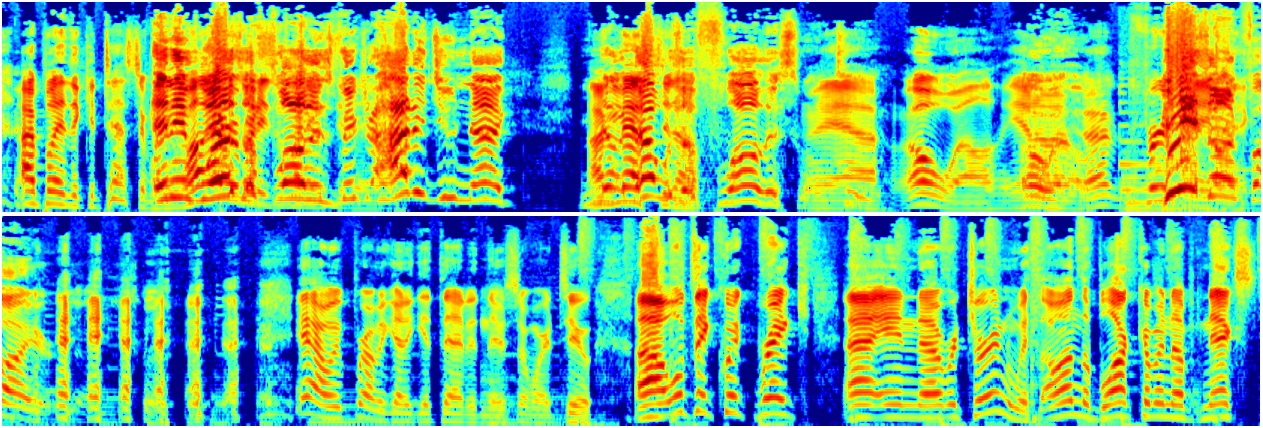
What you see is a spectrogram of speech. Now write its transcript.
I played the contestant And one. it Well, was a everybody's flawless winning today. victory. How did you not? I No, messed that was a flawless one Yeah. too. Oh well. Yeah. Oh, well. Uh, first He's on fire. yeah, we probably got to get that in there somewhere too. Uh, we'll take a quick break uh, and uh, return with on the block coming up next.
